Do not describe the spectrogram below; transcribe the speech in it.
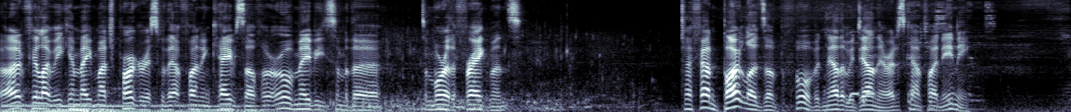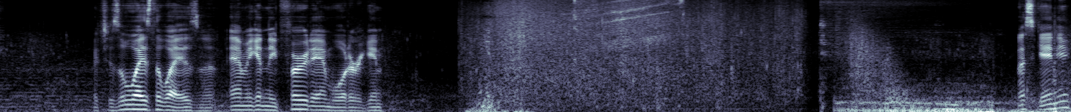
I don't feel like we can make much progress without finding cave sulfur, or maybe some of the, some more of the fragments. Which I found boatloads of before, but now that we're down there, I just can't find any. Which is always the way, isn't it? And we're gonna need food and water again. Can I scan you?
